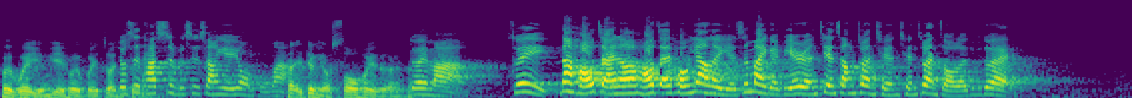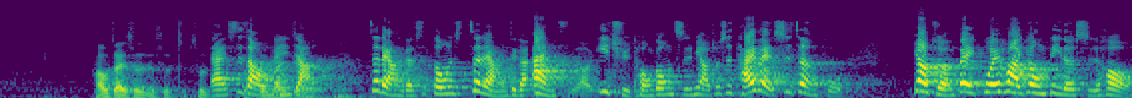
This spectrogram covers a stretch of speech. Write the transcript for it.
会不会营业？会不会赚钱？就是它是不是商业用途嘛？它一定有收费的。对嘛？所以那豪宅呢？豪宅同样的也是卖给别人，建商赚钱，钱赚走了，对不对？豪宅是是是。来，市长，我跟你讲，这两个是东，这两个这个案子哦，异曲同工之妙，就是台北市政府。要准备规划用地的时候，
